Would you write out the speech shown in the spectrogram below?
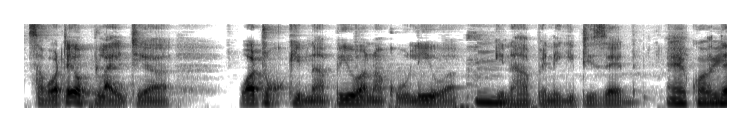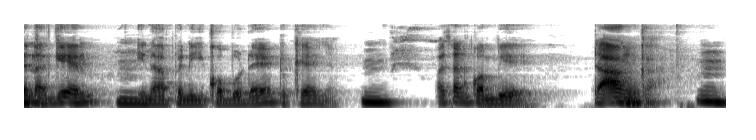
sa what plight ya watu kukinapiwa na kuuliwa mm. inahapenigi tz eh, then again mm. inahapenigi kwa boda yetu kenya mm. wacha nikwambie tanga Mm.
